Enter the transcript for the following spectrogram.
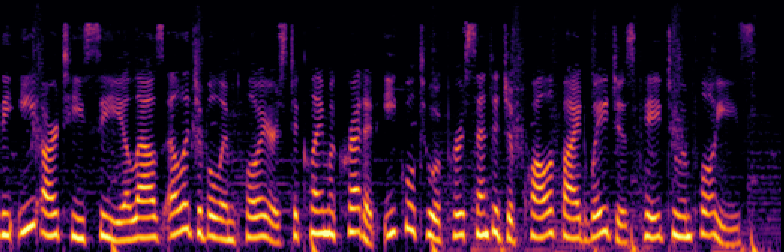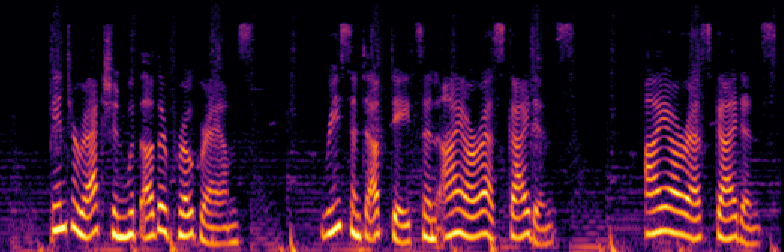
The ERTC allows eligible employers to claim a credit equal to a percentage of qualified wages paid to employees. Interaction with other programs. Recent updates and IRS guidance. IRS guidance.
